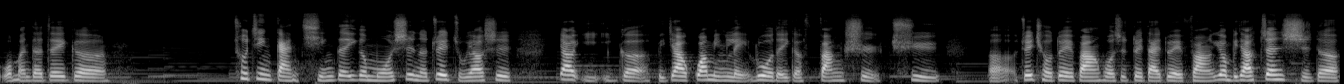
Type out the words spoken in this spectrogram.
我们的这个促进感情的一个模式呢，最主要是要以一个比较光明磊落的一个方式去呃追求对方，或是对待对方，用比较真实的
